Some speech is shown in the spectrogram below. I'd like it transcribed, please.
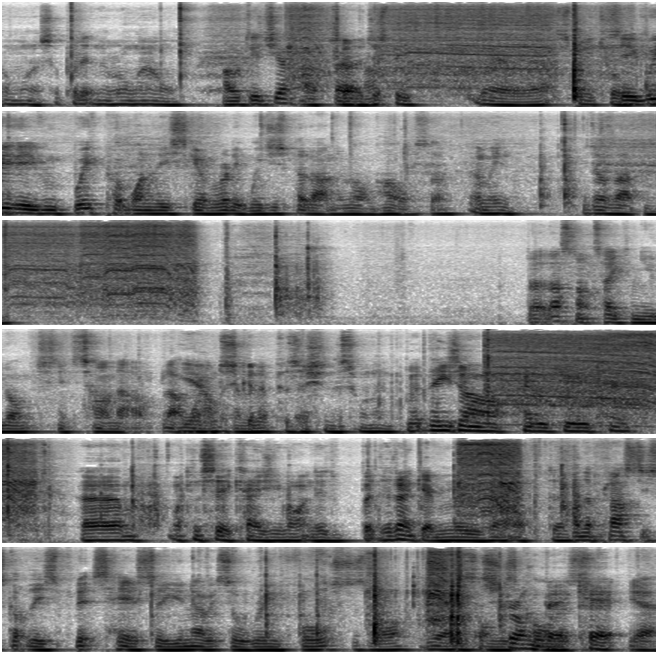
I'm honest, I put it in the wrong hole. Oh, did you? Oh, So just be wary of that. It's me See, we've even we've put one of these together already. We just put that in the wrong hole, so I mean, it does happen. But that's not taking you long. Just need to tighten that up. That yeah, I'm just going to position this one in. But these are heavy duty. Um, I can see occasionally you might need, but they don't get removed that often. And the plastic's got these bits here, so you know it's all reinforced as well. Yeah, it's a strong bit of kit. Yeah,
